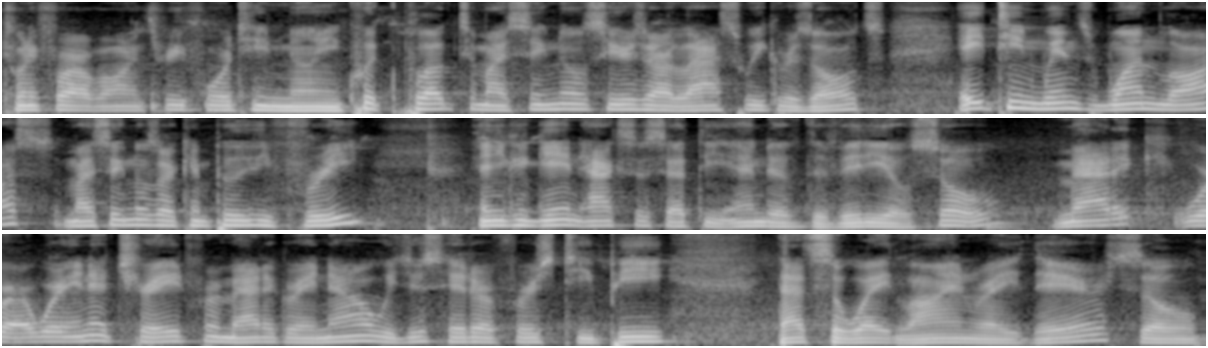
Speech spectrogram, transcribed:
24 hour volume, 314 million. Quick plug to my signals. Here's our last week results 18 wins, one loss. My signals are completely free and you can gain access at the end of the video. So Matic, we're, we're in a trade for Matic right now. We just hit our first TP. That's the white line right there. So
